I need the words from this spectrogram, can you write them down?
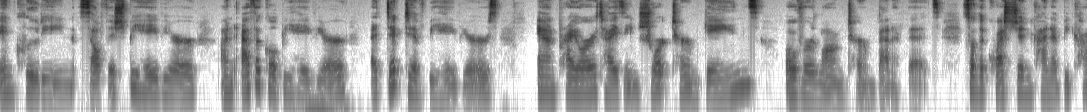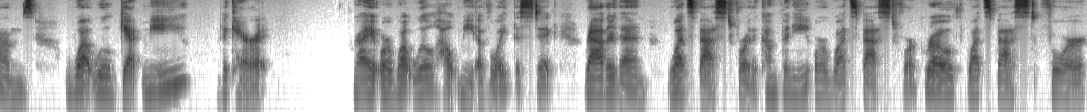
including selfish behavior, unethical behavior, addictive behaviors, and prioritizing short term gains over long term benefits. So the question kind of becomes what will get me the carrot, right? Or what will help me avoid the stick rather than what's best for the company or what's best for growth, what's best for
